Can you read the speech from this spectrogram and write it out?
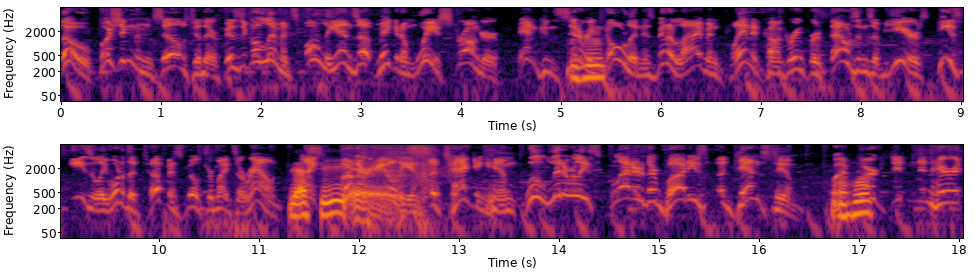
Though pushing themselves to their physical limits only ends up making them way stronger. And considering Mm-hmm. Nolan has been alive and planet conquering for thousands of years, he's easily one of the toughest Viltrumites around. Yes, like he other is. aliens attacking him will literally splatter their bodies against him. But Mhm. Mark didn't inherit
